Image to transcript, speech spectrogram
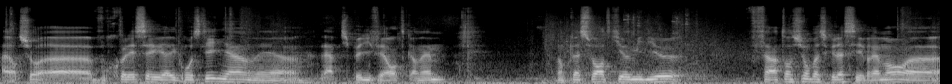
Alors sur, euh, vous reconnaissez les grosses lignes, hein, mais euh, elle est un petit peu différente quand même. Donc la sword qui est au milieu, faut faire attention parce que là c'est vraiment... Euh,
